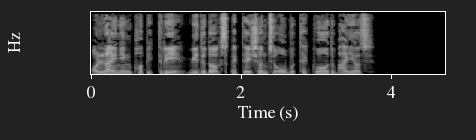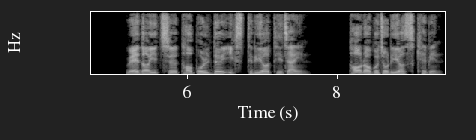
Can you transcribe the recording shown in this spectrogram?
얼라이닝 퍼펙트리 위드 더 expectations 오브 택포워드 바이어즈 웨더 이츠 더 볼드 익스트리어 디자인 더 러그조리어스 캐빈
